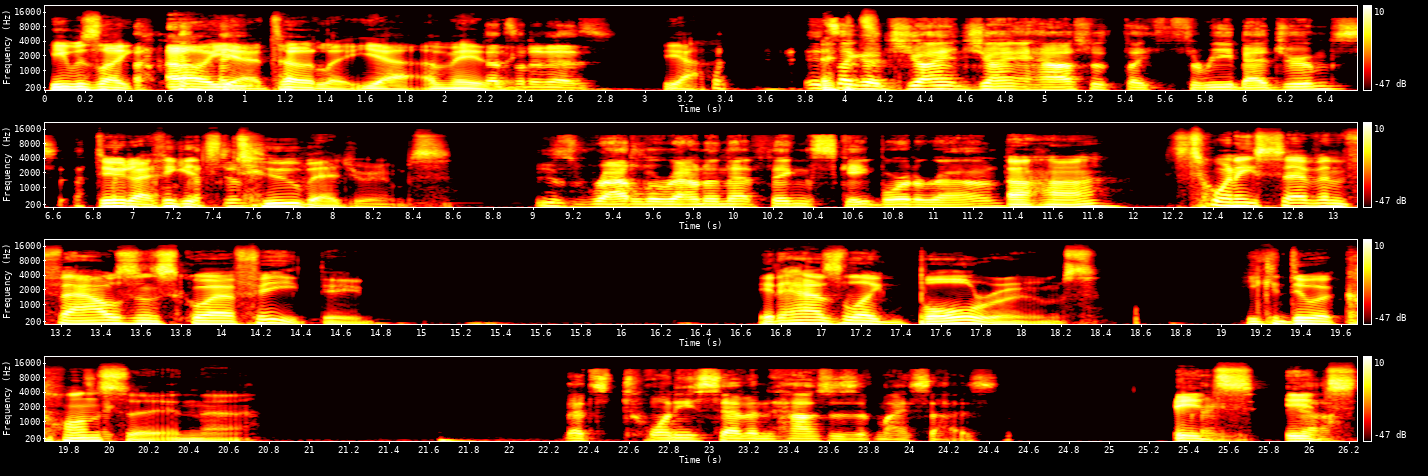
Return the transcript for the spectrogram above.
He was like, "Oh yeah, totally, yeah, amazing, That's what it is. yeah." It's like a giant, giant house with like three bedrooms. Dude, I think it's Just- two bedrooms. You just rattle around in that thing, skateboard around. Uh huh. It's 27,000 square feet, dude. It has like ballrooms. He could do a concert in there. That's 27 houses of my size. It's Yeah. it's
